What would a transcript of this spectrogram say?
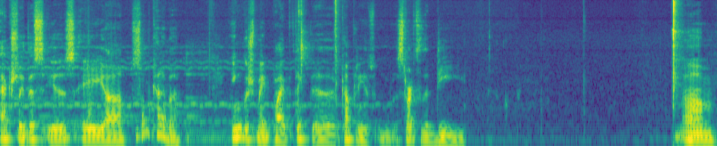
actually, this is a uh, some kind of a English-made pipe. I think the company starts with a D. Um,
